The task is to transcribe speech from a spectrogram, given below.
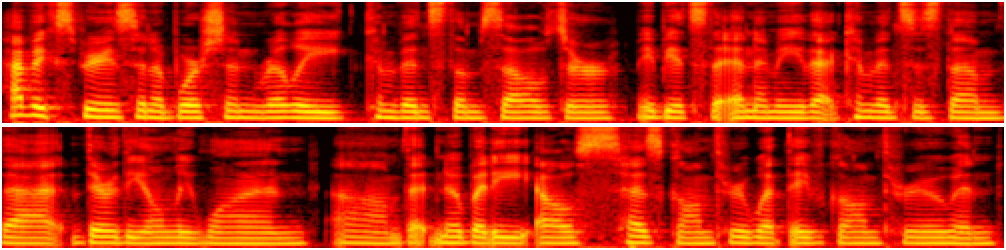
have experienced an abortion really convince themselves, or maybe it's the enemy that convinces them that they're the only one, um, that nobody else has gone through what they've gone through. And,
